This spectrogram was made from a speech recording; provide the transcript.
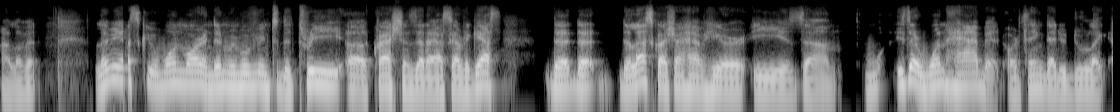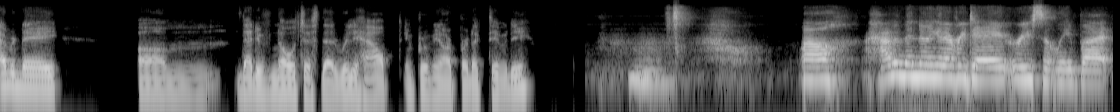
I love it. Let me ask you one more, and then we move into the three uh, questions that I ask every guest. The the the last question I have here is: um, Is there one habit or thing that you do like every day um, that you've noticed that really helped improving our productivity? Hmm. Well, I haven't been doing it every day recently, but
